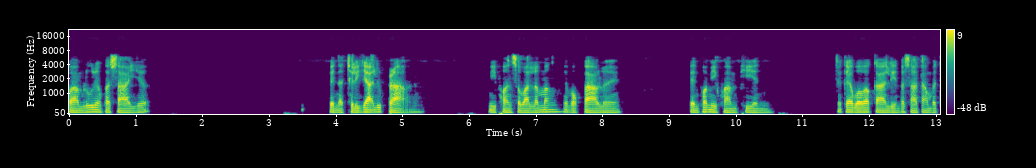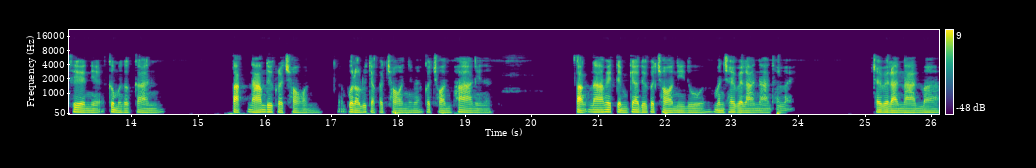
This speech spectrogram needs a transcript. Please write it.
ความรู้เรื่องภาษาเยอะ เป็นอัจฉริยะหรือเปล่า มีพรสวรรค์แล้วมั้งจะบอกเปล่าเลย เป็นเพราะมีความเพียรแกบอกว่าการเรียนภาษาต่างประเทศเนี่ยก็เหมือนกับการตักน้ำด้วยกระชอนพวกเรารู้จักกระชอนใช่ไหมกระชอนผ้าเนี่ยนะตักน้ำให้เต็มแก้วด้วยกระชอนนี่ดู มันใช้เวลานานเท่าไหร่ ใช้เวลานานมาก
